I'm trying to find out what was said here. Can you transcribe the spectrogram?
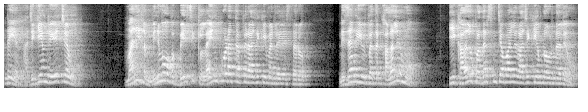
అంటే రాజకీయం చేయొచ్చేమో. మరి ఇట్లా మినిమం ఒక బేసిక్ లైన్ కూడా తప్పి రాజకీయం ఎట్లా చేస్తారు. నిజంగా ఇవి పెద్ద కళలేమో. ఈ కళలు ప్రదర్శించే వాళ్ళే రాజకీయంలో ఉండాలేమో.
